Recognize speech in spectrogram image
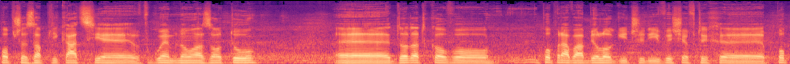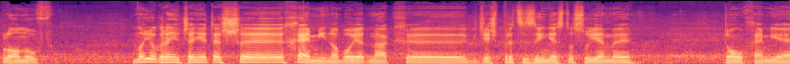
poprzez aplikację wgłębną azotu. E, Dodatkowo poprawa biologii, czyli wysiew tych e, poplonów. No i ograniczenie też e, chemii, no bo jednak e, gdzieś precyzyjnie stosujemy tą chemię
